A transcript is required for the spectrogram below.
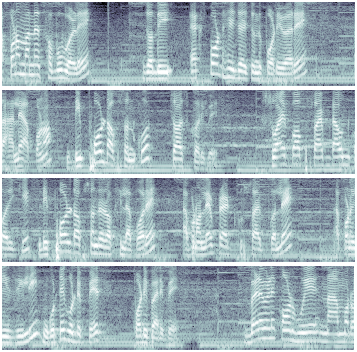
ଆପଣମାନେ ସବୁବେଳେ ଯଦି ଏକ୍ସପର୍ଟ ହୋଇଯାଇଛନ୍ତି ପଢ଼ିବାରେ ତାହେଲେ ଆପଣ ଡିଫଲ୍ଟ ଅପସନ୍କୁ ଚଏସ୍ କରିବେ ସ୍ୱାଇପ୍ ଅପ୍ ସ୍ୱାଇପ୍ ଡାଉନ୍ କରିକି ଡିଫଲ୍ଟ ଅପସନ୍ରେ ରଖିଲା ପରେ ଆପଣ ଲେଫ୍ଟ ରାଇଟ୍କୁ ସ୍ୱାଇପ୍ କଲେ ଆପଣ ଇଜିଲି ଗୋଟେ ଗୋଟେ ପେଜ୍ ପଢ଼ିପାରିବେ ବେଳେବେଳେ କ'ଣ ହୁଏ ନା ଆମର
